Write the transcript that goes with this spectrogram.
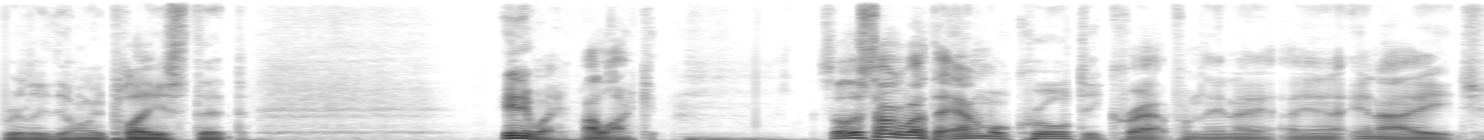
really the only place that, anyway, I like it. So let's talk about the animal cruelty crap from the NIH,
